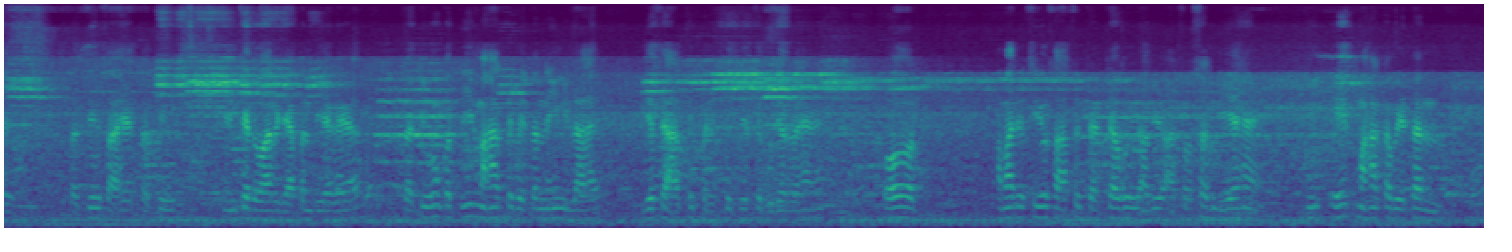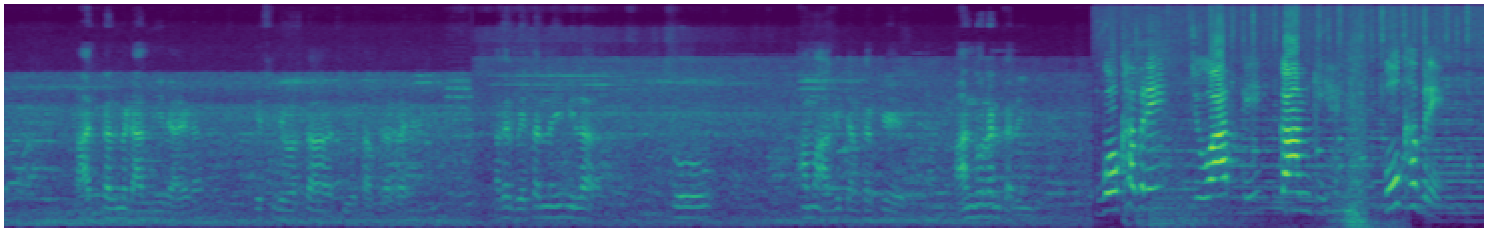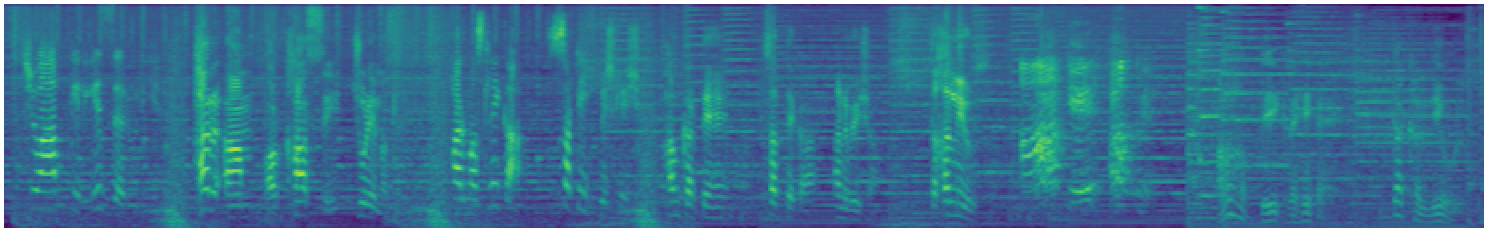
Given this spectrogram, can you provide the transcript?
सचिव साहेब, सचिव, इनके द्वारा ज्ञापन दिया गया। सचिवों को तीन माह से वेतन नहीं मिला है, जैसे आर्थिक परिस्थिति से गुजर रहे हैं। और हमारे सी साहब से चर्चा हुई अभी आश्वासन दिए हैं कि एक माह का वेतन आज कल में डाल दिया जाएगा। इसकी व्यवस्था सी साहब कर रहे हैं। अगर वेतन नहीं मिला तो हम आगे चल करके आंदोलन करेंगे। वो खबरें जो आपके काम की है वो खबरें जो आपके लिए ज़रूरी है। हर आम और खास से जुड़े मसले। हर मसले का सटीक विश्लेषण। हम करते हैं सत्य का अन्वेषण। दखल न्यूज़। आपके हक में। आप देख रहे हैं दखल न्यूज़।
